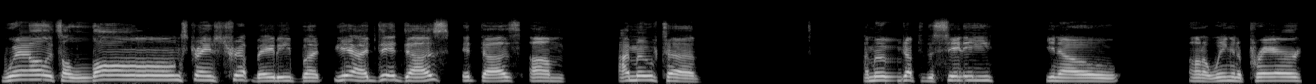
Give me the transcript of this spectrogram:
Well, it's a long, strange trip, baby. But yeah, it, it does. It does. Um, I moved to. I moved up to the city, you know, on a wing and a prayer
